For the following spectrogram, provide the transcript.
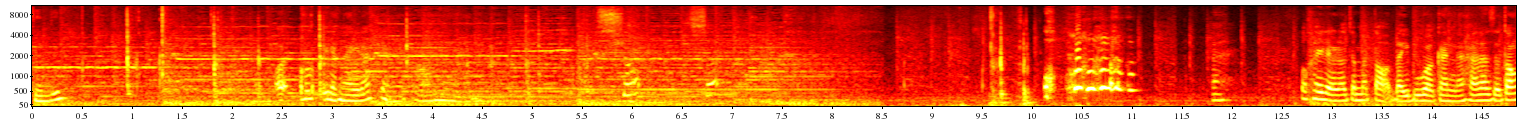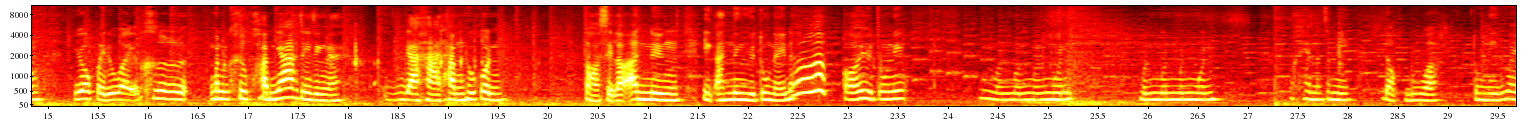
ถึงเอย เอยยังไงนะอย่างไรอ๋อนี่ชะชะโอ้อะโอเคเดี๋ยวเราจะมาต่อใบบัวกันนะคะ เราจะต้องโยกไปด้วยคือมันคือความยากจริงๆนะอย่าหาทำทุกคนต่อเสร็จแล้วอันนึง อีกอันนึงอยู่ตรงไหนนะอ๋ออยู่ตรงนี้หมุนหมุนหมุนหมุนหมุนหมุนหมุนหมุนโอเคมันจะมีดอกบัวตรงนี้ด้วย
